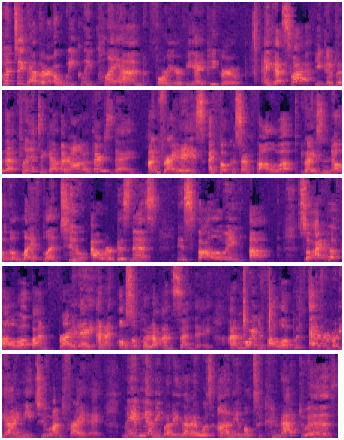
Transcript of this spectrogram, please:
Put together a weekly plan for your VIP group. And guess what? You can put that plan together on a Thursday. On Fridays, I focus on follow-up. You guys know the lifeblood to our business is following up. So I put follow up on Friday and I also put it on Sunday. I'm going to follow up with everybody I need to on Friday. Maybe anybody that I was unable to connect with,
